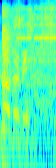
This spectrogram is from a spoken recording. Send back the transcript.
Mother me!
